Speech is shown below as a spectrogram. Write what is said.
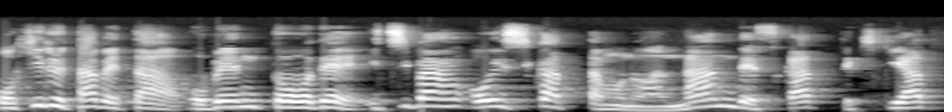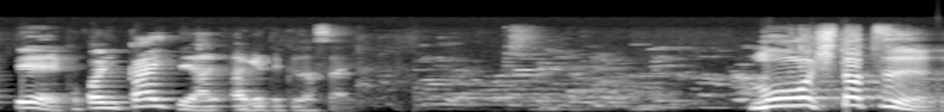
お昼食べたお弁当で一番美味しかったものは何ですかって聞き合って、ここに書いてあげてください。もう一つ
